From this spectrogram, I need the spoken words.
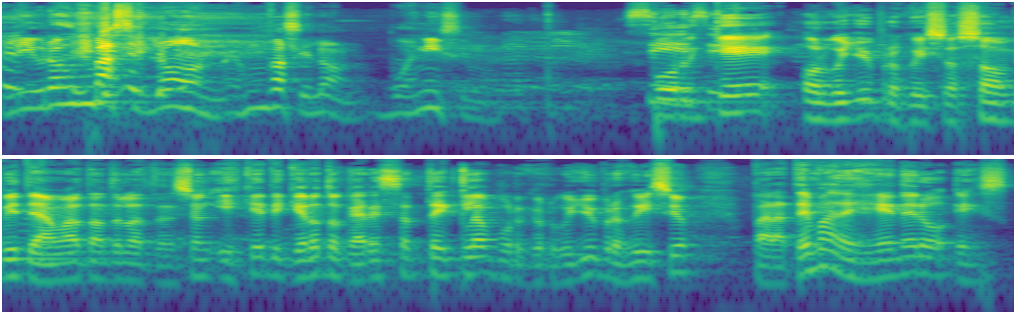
El libro es un vacilón, es un vacilón, buenísimo. Sí, ¿Por sí. qué Orgullo y Prejuicio Zombie te llama tanto la atención? Y es que te quiero tocar esa tecla porque Orgullo y Prejuicio para temas de género es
